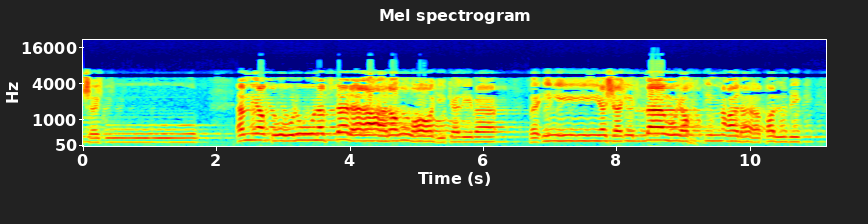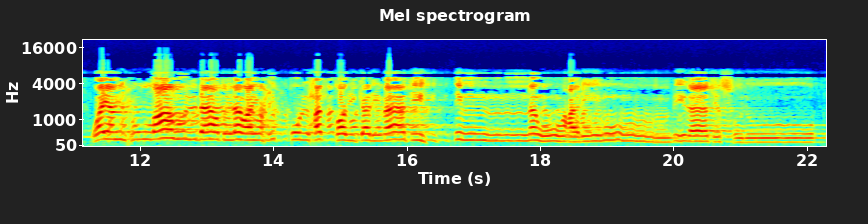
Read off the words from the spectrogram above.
شكور أم يقولون افترى على الله كذبا. فإن يشأ الله يختم على قلبك. ويمحو الله الباطل ويحق الحق بكلماته. إنه عليم بذات الصدور.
